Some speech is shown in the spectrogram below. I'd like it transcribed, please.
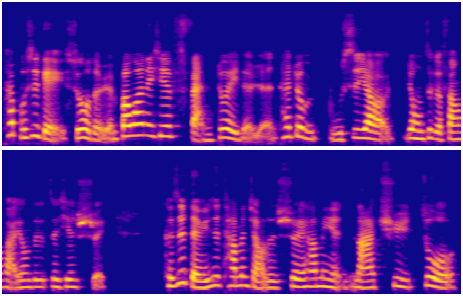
它不是给所有的人，包括那些反对的人，他就不是要用这个方法用这个这些水。可是等于是他们缴的税，他们也拿去做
